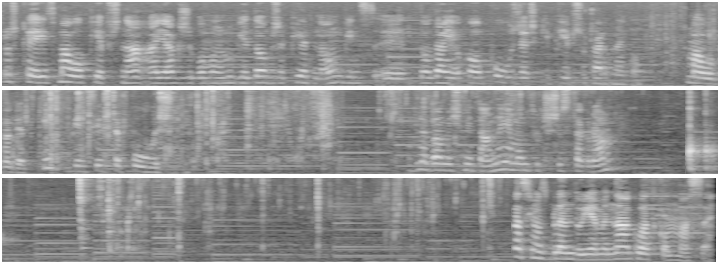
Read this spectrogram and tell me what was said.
Troszkę jest mało pieprzna, a ja grzybową lubię dobrze pierną, więc y, dodaję około pół łyżeczki pieprzu czarnego. Mało wegetki, więc jeszcze pół łyżki. Wlewamy śmietany, ja mam tu 300 gram. Teraz ją zblendujemy na gładką masę.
